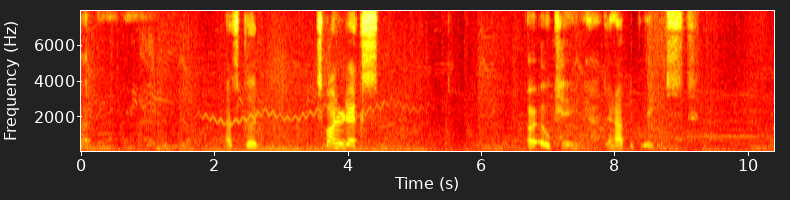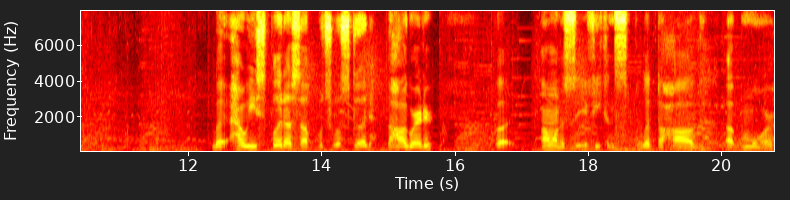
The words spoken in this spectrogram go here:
Uh, that's good. Spawner decks are okay. They're not the greatest. But how he split us up, which was good. The Hog Rider. But I want to see if he can split the Hog up more.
